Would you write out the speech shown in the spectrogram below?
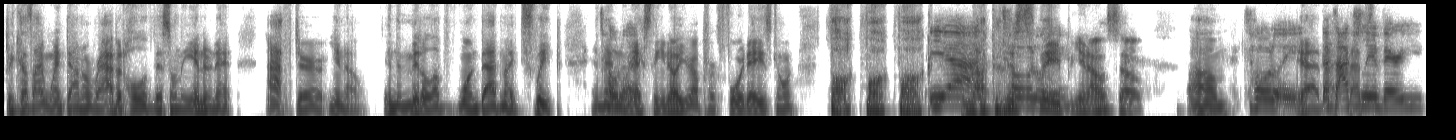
because I went down a rabbit hole of this on the internet after, you know, in the middle of one bad night's sleep. And then totally. the next thing you know, you're up for four days going, fuck, fuck, fuck. Yeah. I'm not gonna totally. sleep, you know? So um totally. Yeah. That's that, actually that's, a very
